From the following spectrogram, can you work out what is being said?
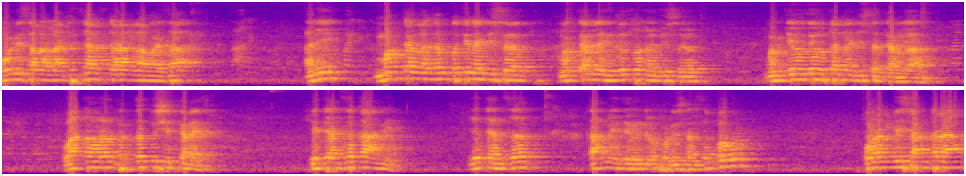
पोलिसाला लाठीचार्ज करायला लावायचा. आणि मग त्यांना गणपती नाही दिसत मग त्यांना हिंदुत्व नाही दिसत मग देवदेवता नाही दिसत त्यांना. वातावरण फक्त दूषित करायचं. हे त्यांचं काम आहे. हे त्यांचं काम आहे देवेंद्र फडणवीसांचं. बघू. पोरांनी शांत राहा.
